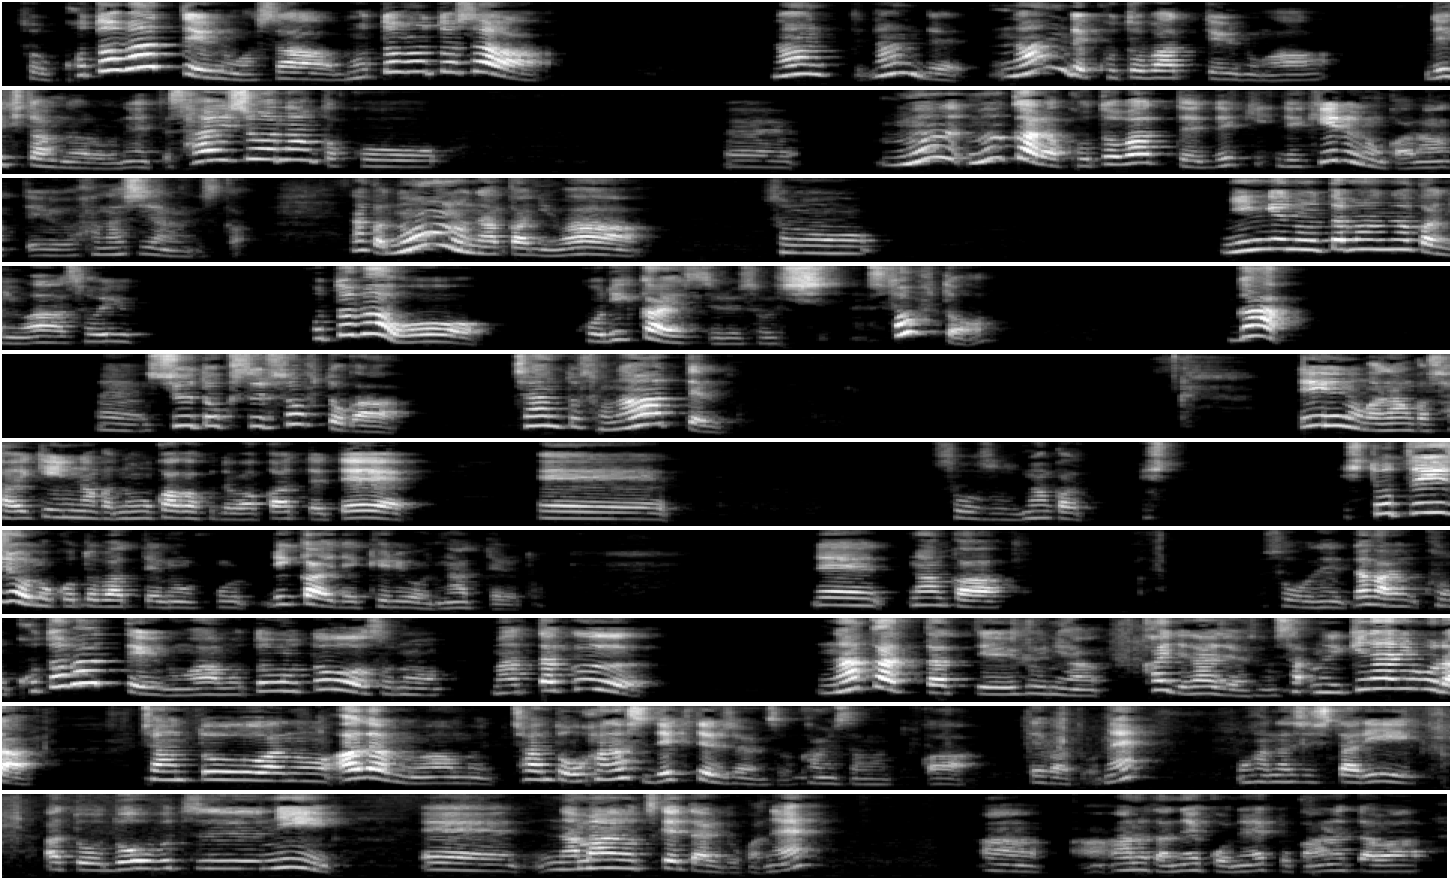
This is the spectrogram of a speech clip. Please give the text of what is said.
そう、言葉っていうのはさ、もともとさ、なんて、なんで、なんで言葉っていうのができたんだろうねって。最初はなんかこう、えー、無、無から言葉ってでき、できるのかなっていう話じゃないですか。なんか脳の中には、その、人間の頭の中には、そういう言葉をこう理解するそのソフトが、えー、習得するソフトがちゃんと備わってる。っていうのがなんか最近なんか脳科学で分かってて、えー、そうそう、なんか、一つ以上の言葉っていうのをこう理解できるようになってると。で、なんか、そうね。だから、この言葉っていうのは、もともと、その、全く、なかったっていうふうには書いてないじゃないですか。いきなりほら、ちゃんと、あの、アダムはもうちゃんとお話できてるじゃないですか。神様とか、エヴァとね。お話ししたり、あと動物に、えー、名前をつけたりとかね。あ、あなた猫ねとか、あなたは、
